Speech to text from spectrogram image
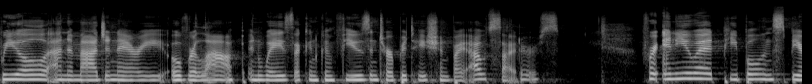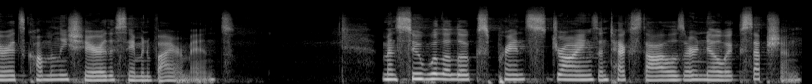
real and imaginary overlap in ways that can confuse interpretation by outsiders. For Inuit, people and spirits commonly share the same environment. Mamnguqsualuk's prints, drawings, and textiles are no exception.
